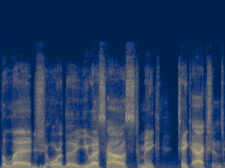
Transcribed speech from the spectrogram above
the ledge or the U.S. House to make take actions.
